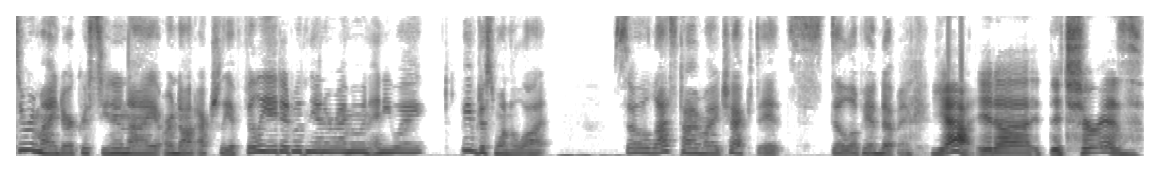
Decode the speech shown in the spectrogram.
As a reminder, Christina and I are not actually affiliated with NaNoWriMo in any way. We've just won a lot. So last time I checked, it's still a pandemic. Yeah, it uh it, sure is.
